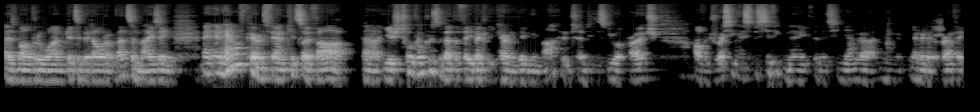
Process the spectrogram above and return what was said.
as my little one gets a bit older. But That's amazing. And, and how have parents found kids so far? Uh, Yish, talk, talk to us about the feedback that you're currently getting in market in terms of this new approach of addressing a specific need for this younger younger demographic.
